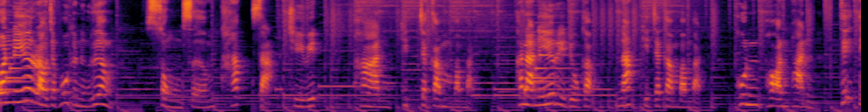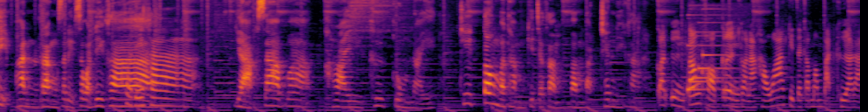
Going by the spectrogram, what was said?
วันนี้เราจะพูดกันหนึ่งเรื่อง ส่งเสริมทักษะชีวิต ผ่านกิจกรรมบำบัด ขณะนี้รีดอยู่กับนักกิจกรรมบำบัด คุณพรพันธ์ ทิติพันธ์รังสลิดสวัสดีค่ะ สวัสดีค่ะ อยากทราบว่าใครคือกลุ่มไหนที่ต้องมาทำกิจกรรมบำบัดเช่นนี้คะก่อนอื่นต้องขอเกริ่นก่อนนะคะว่ากิจกรรมบำบัดคืออะไร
